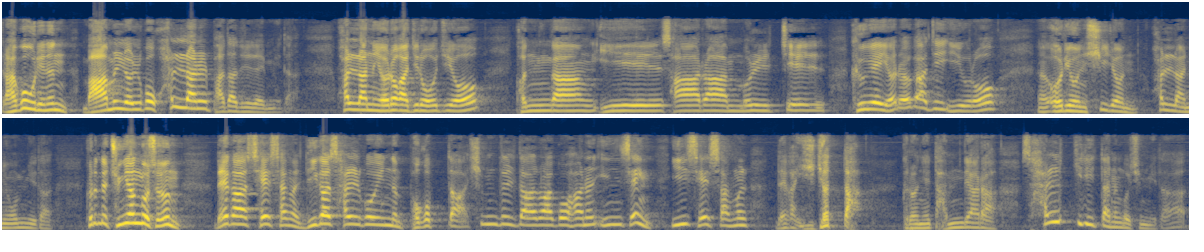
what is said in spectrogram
라고 우리는 마음을 열고 환란을 받아들여야 됩니다. 환란은 여러 가지로 오지요. 건강, 일, 사람, 물질, 그 외 여러 가지 이유로 어려운 시련, 환란이 옵니다. 그런데 중요한 것은 내가 세상을 네가 살고 있는 버겁다, 힘들다라고 하는 인생, 이 세상을 내가 이겼다. 그러니 담대하라. 살 길이 있다는 것입니다.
